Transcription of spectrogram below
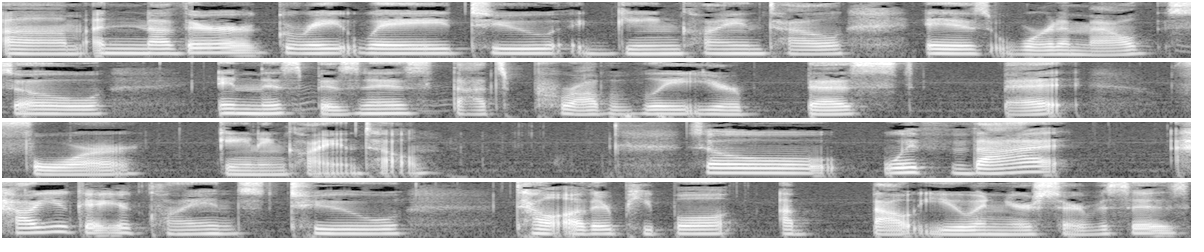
Um, another great way to gain clientele is word of mouth. So, in this business, that's probably your best bet for gaining clientele. So, with that, how you get your clients to tell other people about you and your services.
